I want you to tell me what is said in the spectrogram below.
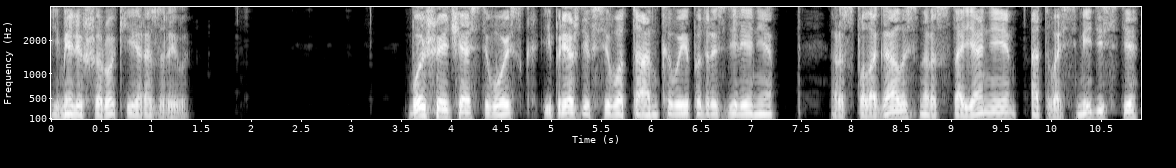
имели широкие разрывы. Большая часть войск, и прежде всего танковые подразделения, располагалась на расстоянии от 80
